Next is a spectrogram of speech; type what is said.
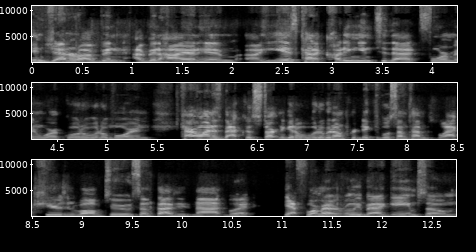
in general, I've been I've been high on him. Uh, he is kind of cutting into that Foreman workload a little more, and Carolina's back is starting to get a little bit unpredictable. Sometimes Blackshear's involved too. Sometimes he's not, but yeah, Foreman had a really bad game, so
